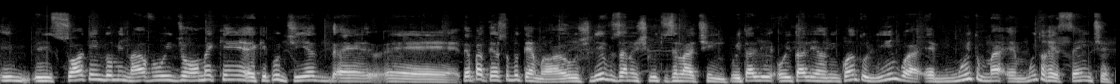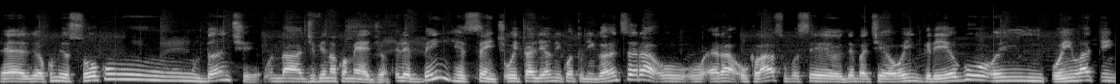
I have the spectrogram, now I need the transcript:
e, e só quem dominava o idioma é quem é que podia é, é, debater sobre o tema. Os livros eram escritos em latim. O, itali, o italiano, enquanto língua, é muito, é muito recente. É, começou com Dante na Divina Comédia. Ele é bem recente. O italiano, enquanto língua, antes era o, o- era o clássico, você debatia ou em grego ou em, ou em latim.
